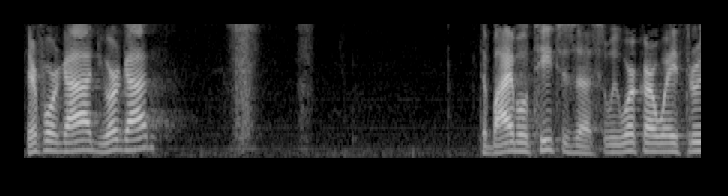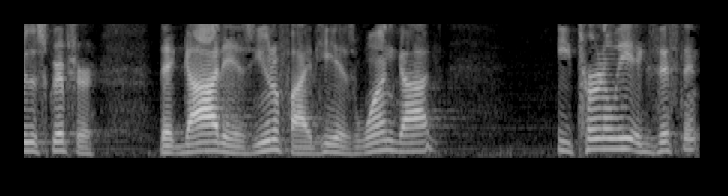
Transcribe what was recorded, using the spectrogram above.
Therefore, God, your God. The Bible teaches us, we work our way through the scripture, that God is unified. He is one God, eternally existent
